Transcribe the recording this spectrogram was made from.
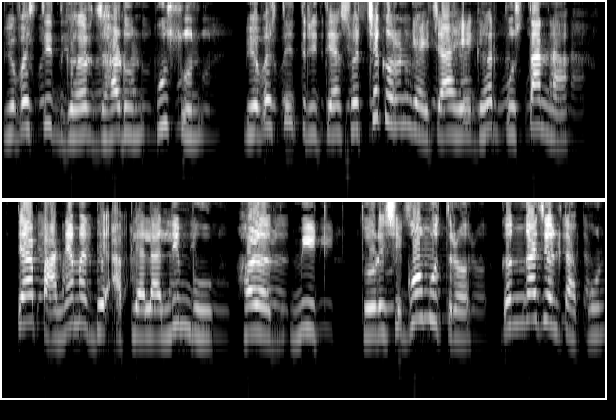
व्यवस्थित घर झाडून पुसून व्यवस्थितरित्या स्वच्छ करून घ्यायचे आहे. घर पुसताना त्या पाण्यामध्ये आपल्याला लिंबू हळद मीठ थोडेसे गोमूत्र गंगाजल टाकून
